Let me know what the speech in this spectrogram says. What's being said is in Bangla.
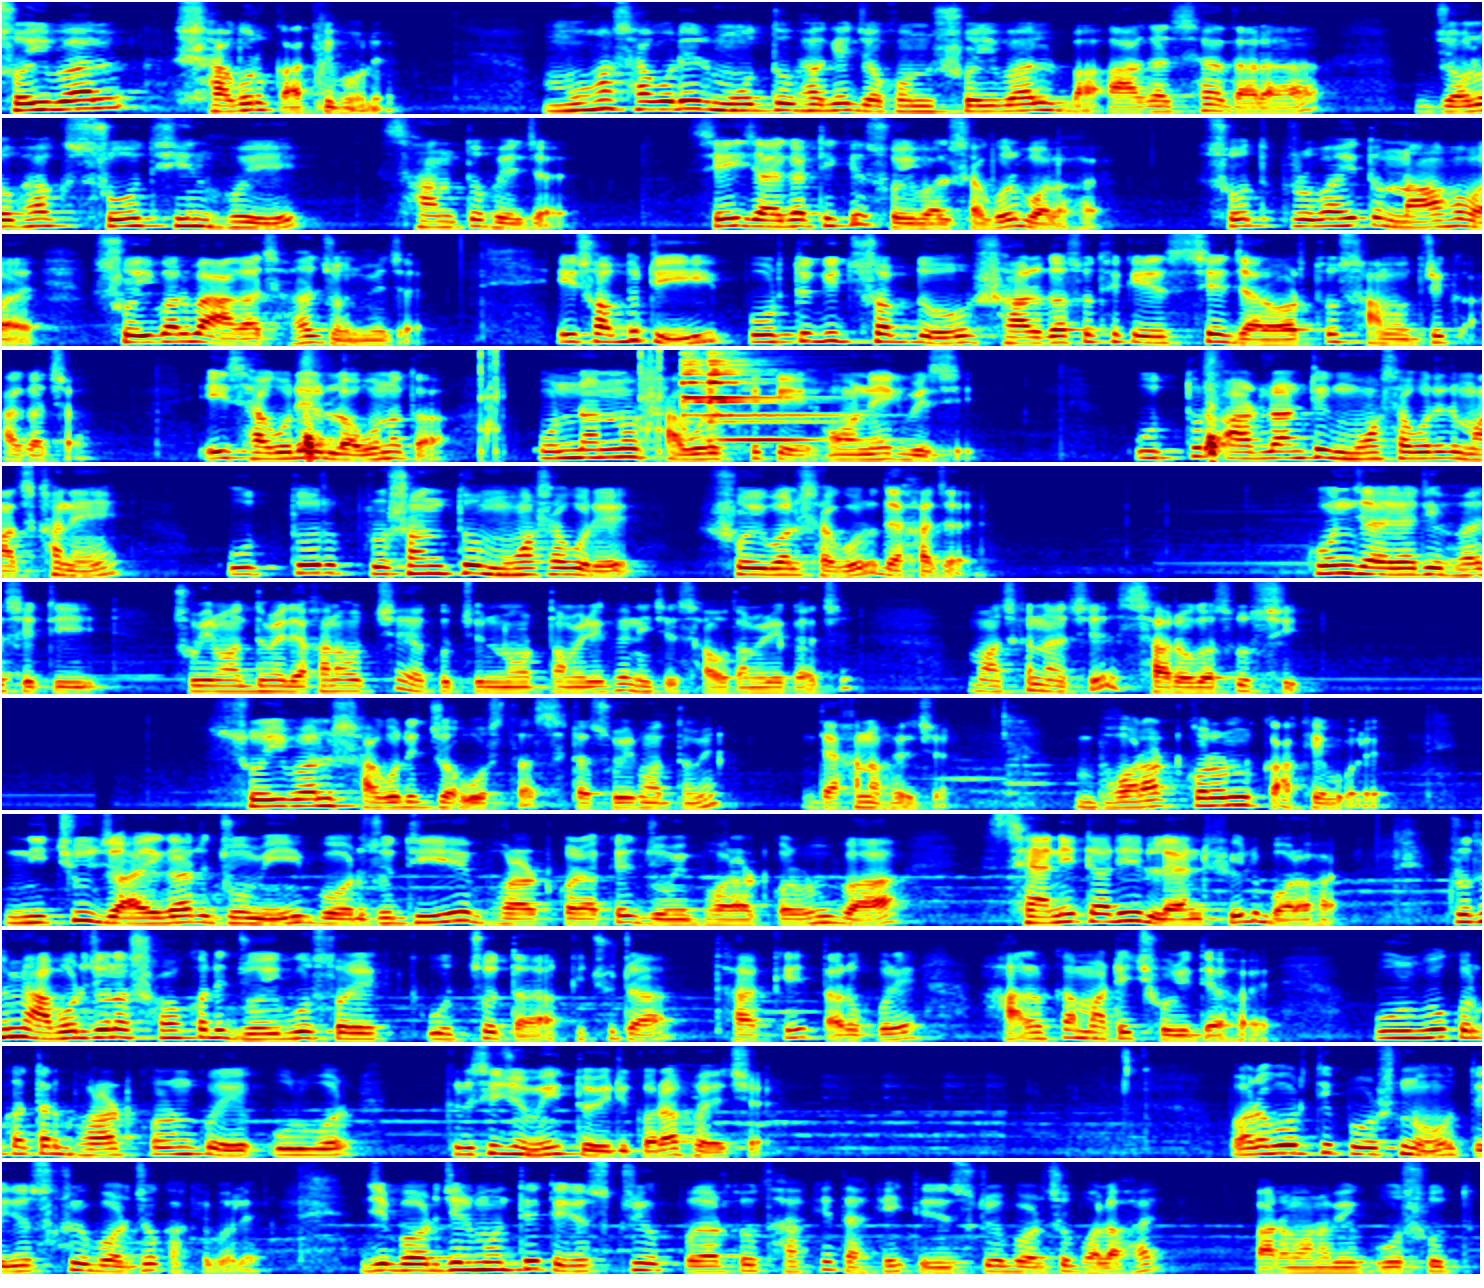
শৈবাল সাগর কাকে বলে? মহাসাগরের মধ্যভাগে যখন শৈবাল বা আগাছা দ্বারা জলভাগ স্রোতহীন হয়ে শান্ত হয়ে যায়, সেই জায়গাটিকে শৈবাল সাগর বলা হয়। স্রোত প্রবাহিত না হওয়ায় শৈবাল বা আগাছা জন্মে যায়। এই শব্দটি পর্তুগিজ শব্দ সারগাসো থেকে এসছে, যার অর্থ সামুদ্রিক আগাছা। এই সাগরের লবণতা অন্যান্য সাগরের থেকে অনেক বেশি। উত্তর আটলান্টিক মহাসাগরের মাঝখানে উত্তর প্রশান্ত মহাসাগরে শৈবাল সাগর দেখা যায়। কোন জায়গাটি হয় সেটি ছবির মাধ্যমে দেখানো হচ্ছে। এক হচ্ছে নর্থ আমেরিকা, নিচে সাউথ আমেরিকা আছে, মাঝখানে আছে সারোগাসু সি শৈবাল সাগরের যে অবস্থা সেটা ছবির মাধ্যমে দেখানো হয়েছে। ভরাটকরণ কাকে বলে? নিচু জায়গার জমি বর্জ্য দিয়ে ভরাট করাকে জমি ভরাটকরণ বা স্যানিটারি ল্যান্ডফিল বলা হয়। প্রথমে আবর্জনা সহকারে জৈব স্তরের উচ্চতা কিছুটা থাকে, তার উপরে হালকা মাটি ছড়িয়ে দেওয়া হয়। পূর্ব কলকাতার ভরাটকরণ করে উর্বর কৃষিজমি তৈরি করা হয়েছে। পরবর্তী প্রশ্ন, তেজস্ক্রিয় বর্জ্য কাকে বলে? যে বর্জ্যের মধ্যে তেজস্ক্রিয় পদার্থ থাকে, তাকেই তেজস্ক্রিয় বর্জ্য বলা হয়। পারমাণবিক ওষুধ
